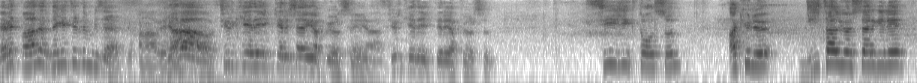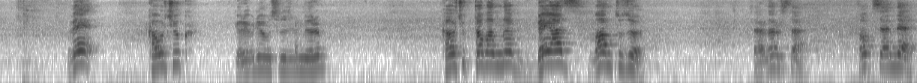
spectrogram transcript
Evet Bahadır ne getirdin bize? Gökhan abi. Ya Türkiye'de ilkleri sen yapıyorsun ya. Türkiye'de ilkleri yapıyorsun. Seajink olsun, akülü, dijital göstergeli ve kauçuk görebiliyor musunuz bilmiyorum. Kauçuk tabanlı beyaz vantuzu. Serdar Usta, top sende.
